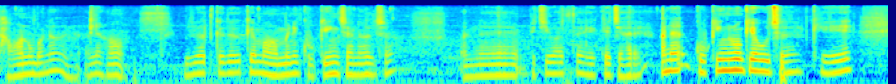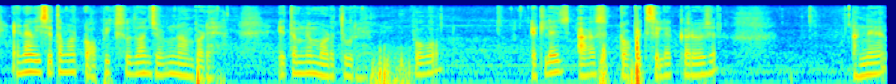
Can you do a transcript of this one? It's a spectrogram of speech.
ખાવાનું બનાવે ને, અને હા, બીજી વાત કહી દઉં કે મમ્મીની કુકિંગ ચેનલ છે. અને બીજી વાત એ કે જ્યારે, અને કુકિંગનું કેવું છે કે એના વિશે તમારે ટોપિક શોધવાની જરૂર ના પડે, એ તમને મળતું રહે. તો એટલે જ આ ટોપિક સિલેક્ટ કર્યો છે. અને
